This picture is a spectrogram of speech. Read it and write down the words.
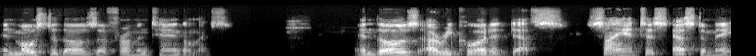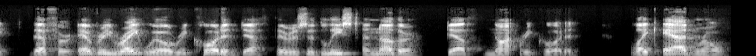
and most of those are from entanglements. And those are recorded deaths. Scientists estimate that for every right whale recorded death, there is at least another death not recorded, like Admiral,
